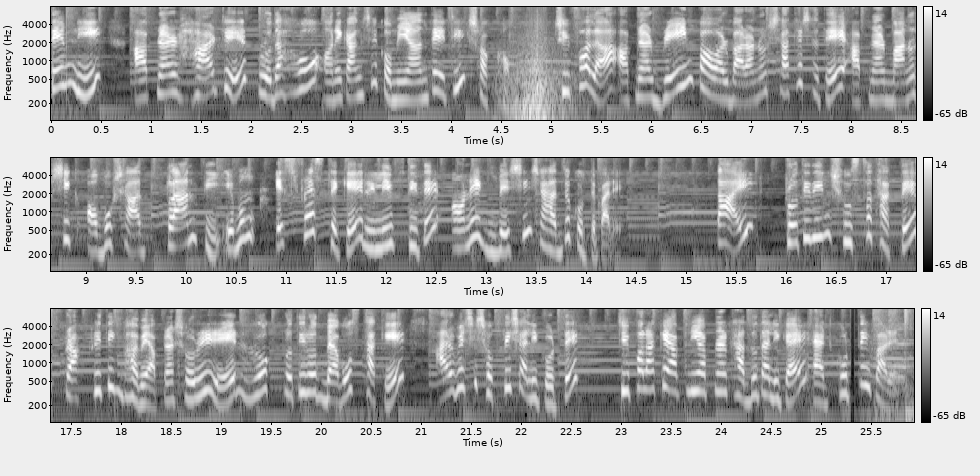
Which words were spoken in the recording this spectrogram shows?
তেমনি আপনার হার্টের প্রদাহ অনেকাংশে কমিয়ে আনতে এটি সক্ষম। ত্রিফলা আপনার ব্রেইন পাওয়ার বাড়ানোর সাথে সাথে আপনার মানসিক অবসাদ, ক্লান্তি এবং স্ট্রেস থেকে রিলিফ দিতে অনেক বেশি সাহায্য করতে পারে। তাই প্রতিদিন সুস্থ থাকতে প্রাকৃতিকভাবে আপনার শরীরের রোগ প্রতিরোধ ব্যবস্থাকে আরও বেশি শক্তিশালী করতে ত্রিফলাকে আপনি আপনার খাদ্য তালিকায় অ্যাড করতেই পারেন।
